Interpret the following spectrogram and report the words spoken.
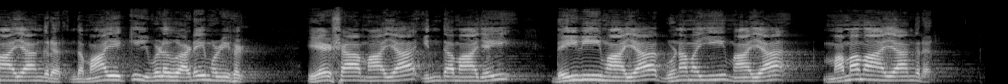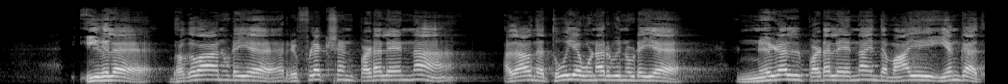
மாயாங்கிறார். இந்த மாயைக்கு இவ்வளவு அடைமொழிகள். ஏஷா மாயா இந்த மாயை தெய்வீ மாயா குணமயி மாயா மம மாயாங்கிறார். இதில் பகவானுடைய ரிஃப்ளெக்ஷன் படலேன்னா அதாவது அந்த தூய உணர்வினுடைய நிழல் படலைன்னா இந்த மாயை இயங்காது.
